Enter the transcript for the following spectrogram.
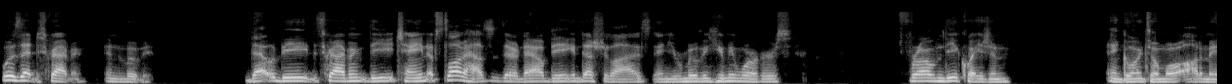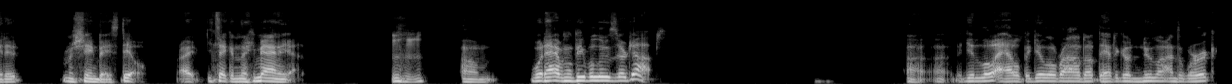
What is that describing in the movie? That would be describing the chain of slaughterhouses that are now being industrialized, and you're removing human workers from the equation and going to a more automated machine based deal, right? You're taking the humanity out. hmm Um, what happens when people lose their jobs? Uh, uh, they get a little addled, they get a little riled up, they have to go to new lines of work.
